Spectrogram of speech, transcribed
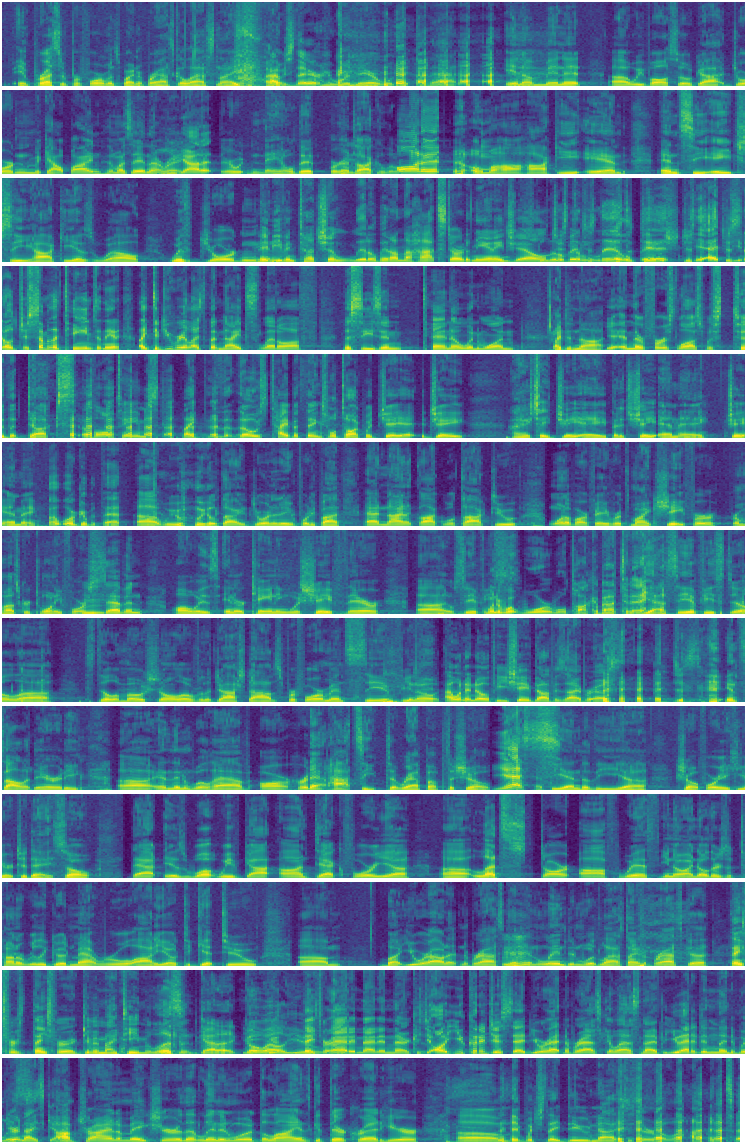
impressive performance by Nebraska last night. I was there. You were there. We'll get to that in a minute. Uh, we've also got Jordan McAlpine. Am I saying that right? You got it. There, we nailed it. We're going to talk a little On it. Omaha hockey and NCHC hockey as well with Jordan. Maybe even touch a little bit on the hot start in the NHL. a little just bit, a just- little just a tinge, bit. just- yeah, just- you know, just some of the teams in the like. Did you realize the Knights led off the season 10-0 and one? I did not. Yeah, and their first loss was to the Ducks of all teams. Like th- those type of things. We'll talk with Jay. J. I say J A, but it's J M A. J M A. Well, we're good with that. Uh, we we'll talk to Jordan at eight forty-five. At nine o'clock, we'll talk to one of our favorites, Mike Schaefer from Husker twenty four seven. Always entertaining with Schaefer there. Uh, we'll see if I wonder what war we'll talk about today. Yeah, see if he's still uh, still emotional over the Josh Dobbs performance. See if you know. I want to know if he shaved off his eyebrows. just in solidarity. Uh, and then we'll have our Hurrdat Hot Seat to wrap up the show. Yes. At the end of the uh, show for you here today. So that is what we've got on deck for you. Uh, let's start off with, you know, I know there's a ton of really good Matt Rhule audio to get to. Um, but you were out at Nebraska Mhm. and Lindenwood last night. Nebraska. Thanks for thanks for giving my team a little Listen, bit. gotta go You- LU, you- Thanks for right? adding that in there because you, oh, you could have just said you were at Nebraska last night, but you added in Lindenwood. You're a nice guy, I'm trying to make sure that Lindenwood, the Lions, get their cred here, um, which they do not deserve a lot.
